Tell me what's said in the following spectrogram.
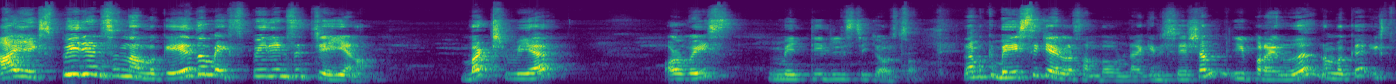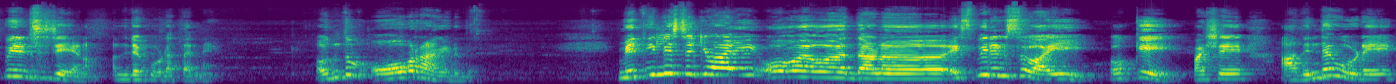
ആ എക്സ്പീരിയൻസ് നമുക്ക് ഏതും എക്സ്പീരിയൻസ് ചെയ്യണം. But we are always materialistic also നമുക്ക് ബേസിക് ആയിട്ടുള്ള സംഭവം ഉണ്ടാക്കിയതിന് ശേഷം ഈ പറയുന്നത് നമുക്ക് എക്സ്പീരിയൻസ് ചെയ്യണം അതിന്റെ കൂടെ തന്നെ. ഒന്നും ഓവറാകരുത് മെറ്റീരിയലിസ്റ്റിക്കുമായി എന്താണ് എക്സ്പീരിയൻസുമായി ഓക്കെ പക്ഷേ അതിന്റെ കൂടെ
